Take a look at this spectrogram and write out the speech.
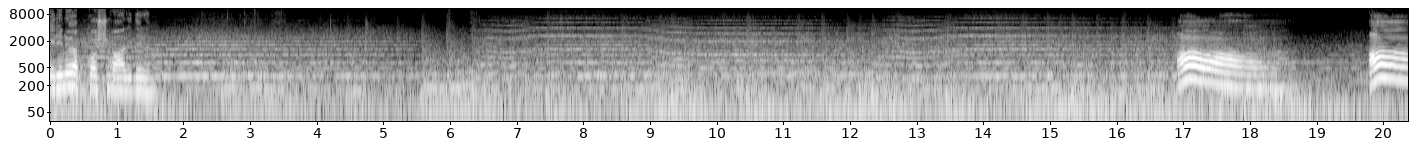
Elini öp koş validenin. Aa. Aa.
